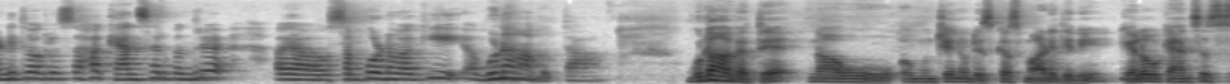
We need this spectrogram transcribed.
ಖಂಡಿತವಾಗ್ಲೂ ಸಹ ಕ್ಯಾನ್ಸರ್ ಬಂದರೆ ಸಂಪೂರ್ಣವಾಗಿ ಗುಣ ಆಗುತ್ತಾ? ಗುಣ ಆಗುತ್ತೆ. ನಾವು ಮುಂಚೆನೂ ಡಿಸ್ಕಸ್ ಮಾಡಿದ್ದೀವಿ ಕೆಲವು ಕ್ಯಾನ್ಸರ್ಸ್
